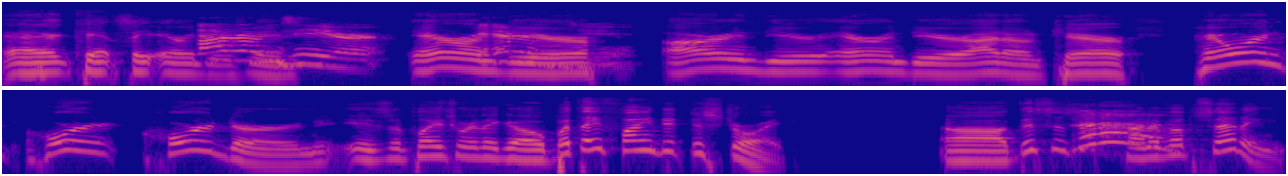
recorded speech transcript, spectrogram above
I can't say Arendir's name. Arondir. Arendir, Arendir, Arendir. I don't care. Horn, Horn, Hordern is a place where they go, but they find it destroyed. Uh, this is kind of upsetting.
